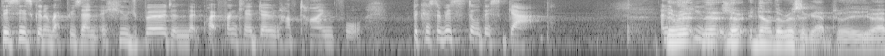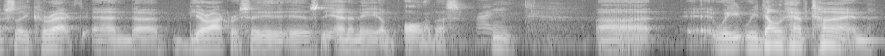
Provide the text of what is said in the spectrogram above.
this is going to represent a huge burden that, quite frankly, I don't have time for? Because there is still this gap. There is, there, there, no, there is a gap, Julia. You're absolutely correct. And uh, bureaucracy is the enemy of all of us. Right. Hmm. Uh, we, we don't have time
